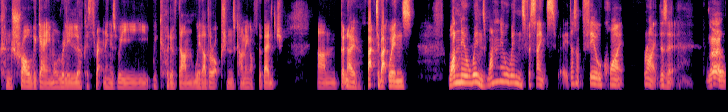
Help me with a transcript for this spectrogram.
control the game or really look as threatening as we we could have done with other options coming off the bench. Um, but no, back to back wins, one 0 wins, one 0 wins for Saints. It doesn't feel quite right, does it? No,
